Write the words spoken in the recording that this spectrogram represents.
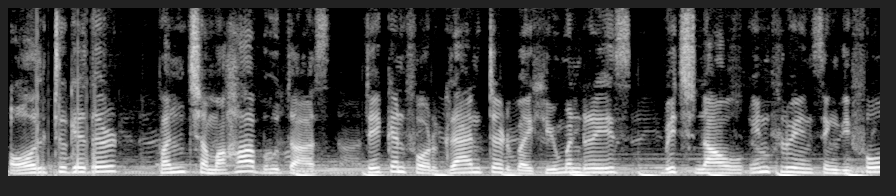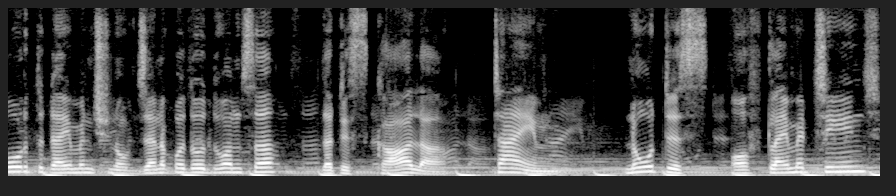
Altogether, Pancha Mahabhutas taken for granted by human race, which now influencing the fourth dimension of Janapadodvamsa, that is Kala, time. Notice of climate change,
